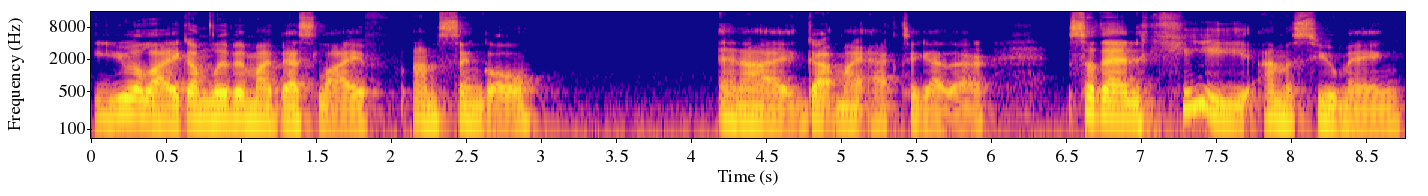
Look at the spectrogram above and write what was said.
you're like, I'm living my best life. I'm single. And I got my act together. So then he, I'm assuming,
